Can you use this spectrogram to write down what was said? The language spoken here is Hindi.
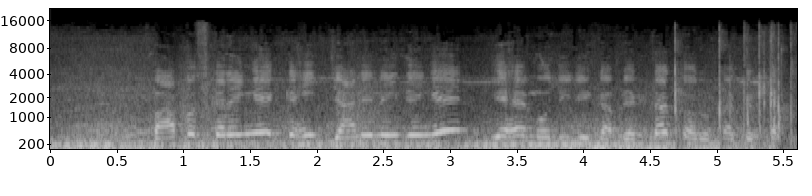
वापस करेंगे, कहीं जाने नहीं देंगे। यह है मोदी जी का व्यक्तित्व और उनका कृतज्ञ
